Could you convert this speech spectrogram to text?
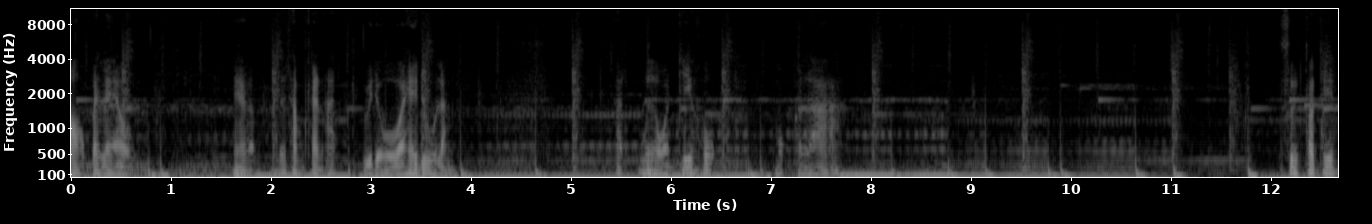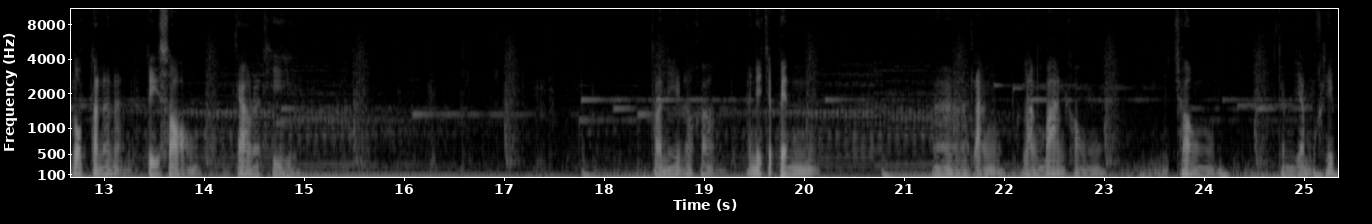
ออกไปแล้วเนี่ยเราได้ทำการอัดวิดีโอไว้ให้ดูล้วอัดเมื่อวันที่ 6 มกราซึ่งตอนที่ลบตอนนั้นอะตีสองเก้านาที ตอนนี้เราก็อันนี้จะเป็นหลังหลังบ้านของ ช่องยำยำคลิป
